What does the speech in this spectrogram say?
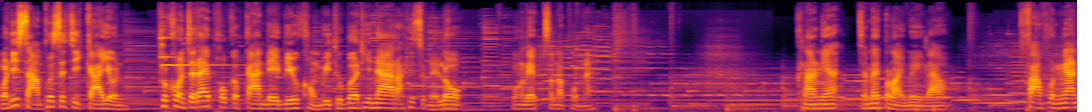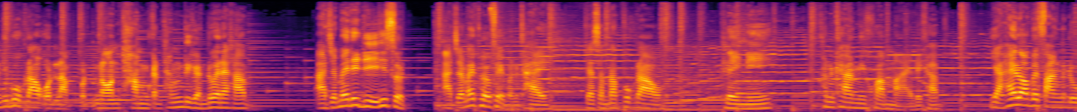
วันที่ 3 พฤศจิกายน ทุกคนจะได้พบกับการเดบิวต์ของ VTuber ที่น่ารักที่สุดในโลก วงเล็บสำหรับผมนะ ครั้งนี้จะไม่ปล่อยมืออีกแล้ว ฝากผลงานที่พวกเราอดหลับอดนอนทำกันทั้งเดือนด้วยนะครับ อาจจะไม่ได้ดีที่สุด อาจจะไม่เพอร์เฟกเหมือนใคร แต่สำหรับพวกเรา เพลงนี้ค่อนข้างมีความหมายเลยครับ อยากให้ลองไปฟังกันดู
